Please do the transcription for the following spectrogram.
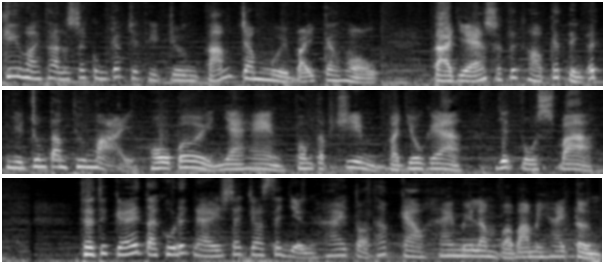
Khi hoàn thành sẽ cung cấp cho thị trường 817 căn hộ. Tà dự án sẽ tích hợp các tiện ích như trung tâm thương mại, hồ bơi, nhà hàng, phòng tập gym và yoga, dịch vụ spa. Theo thiết kế, tại khu đất này sẽ cho xây dựng hai tòa tháp cao 25 và 32 tầng.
